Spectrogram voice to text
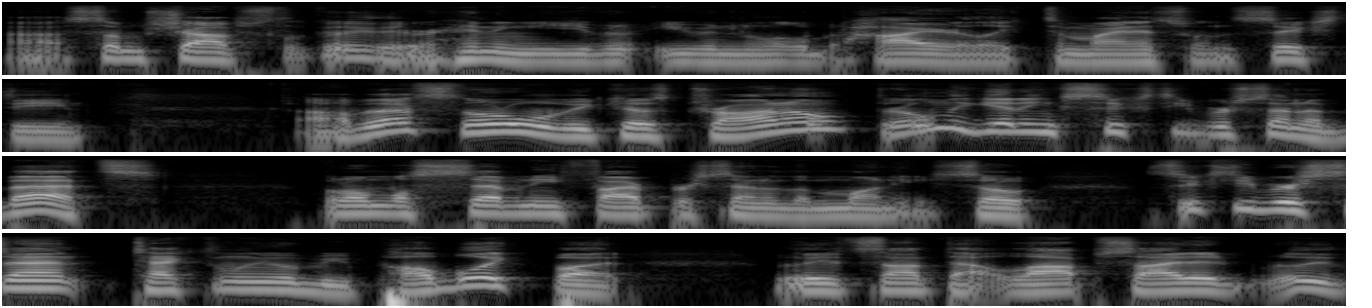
Uh, some shops look like they were hitting even even a little bit higher, like to minus 160. Uh, but that's notable because Toronto, they're only getting 60% of bets, but almost 75% of the money. So 60% technically would be public, but really it's not that lopsided. Really,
